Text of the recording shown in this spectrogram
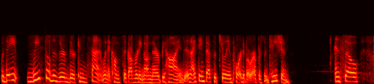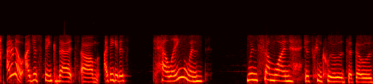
But they, we still deserve their consent when it comes to governing on their behind. And I think that's what's really important about representation. And so, I don't know. I just think that um, I think it is telling when when someone just concludes that those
